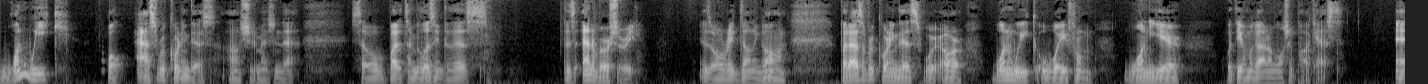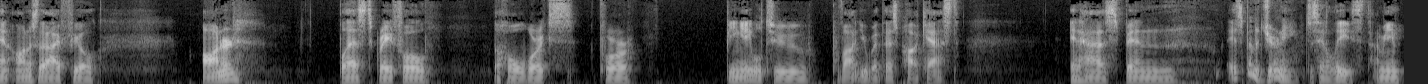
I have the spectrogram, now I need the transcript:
one week, well, as recording this, I should have mentioned that. So by the time you're listening to this, this anniversary is already done and gone. But as of recording this, we are one week away from one year with the Oh My God, I'm Launching podcast. And honestly, I feel honored, blessed, grateful, the whole works for being able to provide you with this podcast. It has been it's been a journey to say the least. I mean,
